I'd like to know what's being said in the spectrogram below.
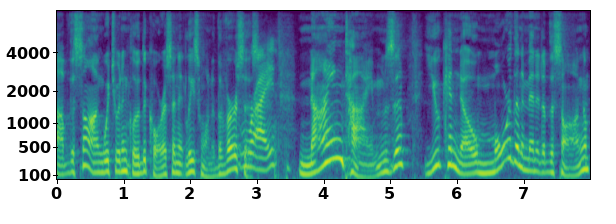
of the song, which would include the chorus and at least one of the verses. Right. Nine times you can know more than a minute of the song,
